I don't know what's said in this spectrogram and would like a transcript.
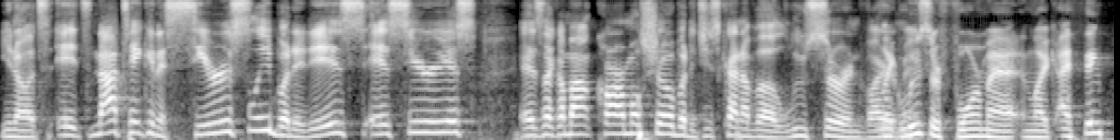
you know, it's it's not taken as seriously, but it is as serious as like a Mount Carmel show, but it's just kind of a looser environment. like looser format and like I think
